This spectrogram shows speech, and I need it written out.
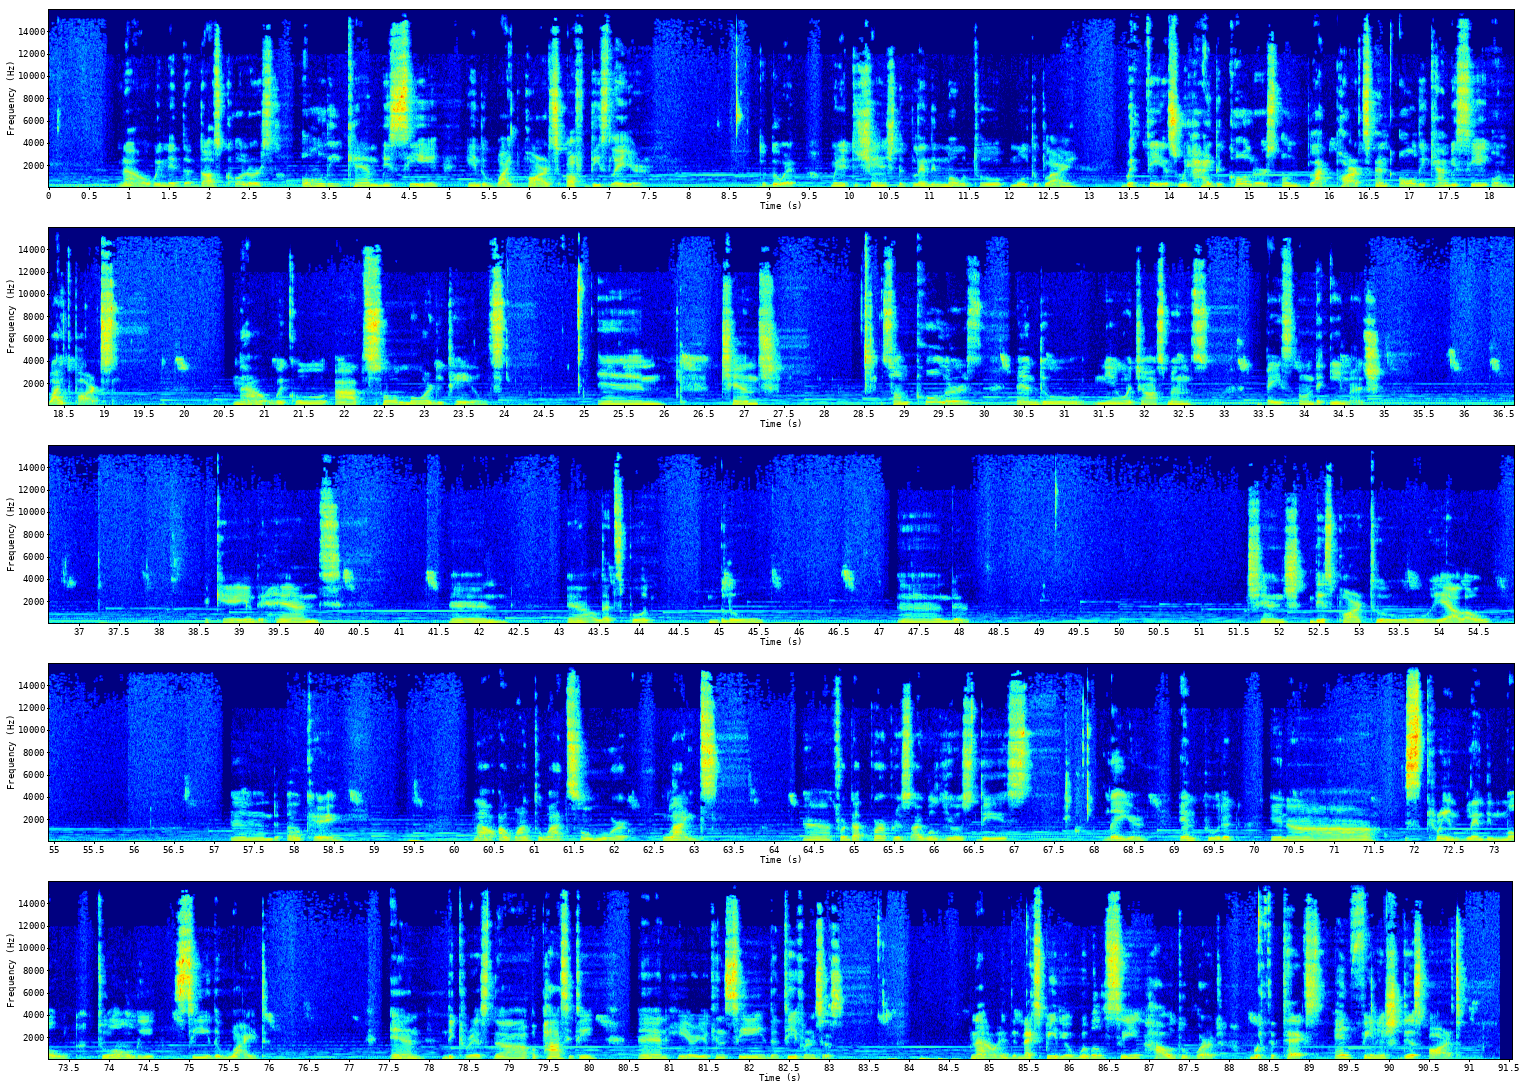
Now we need the dust colors only can be seen in the white parts of this layer. To do it we need to change the blending mode to multiply. With this we hide the colors on black parts and only can be seen on white parts now we could add some more details. and change some colors and do new adjustments based on the image okay the hands and yeah, let's put blue and change this part to yellow. And okay. Now I want to add some more lights. Uh, for that purpose I will use this layer and put it in a screen blending mode to only see the white and decrease the opacity and here you can see the differences. Now in the next video we will see how to work with the text and finish this art.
